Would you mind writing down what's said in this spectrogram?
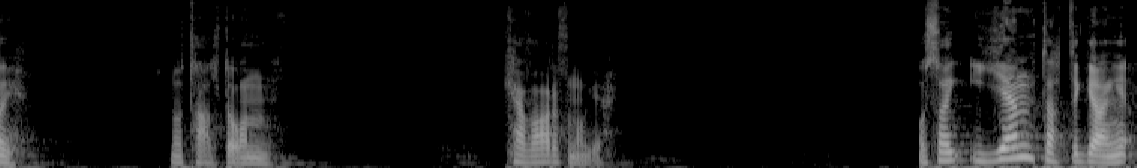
Oi, nå talte Ånden. Hva var det for noe? Og så har jeg gjentatte ganger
